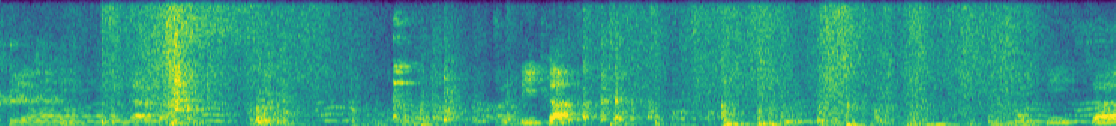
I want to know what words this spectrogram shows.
Ito yung ano ng gatas. Mantika. Mantika.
